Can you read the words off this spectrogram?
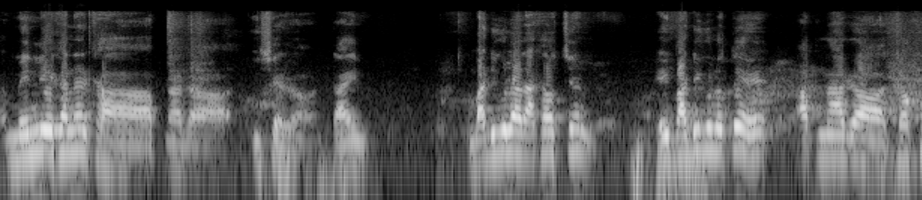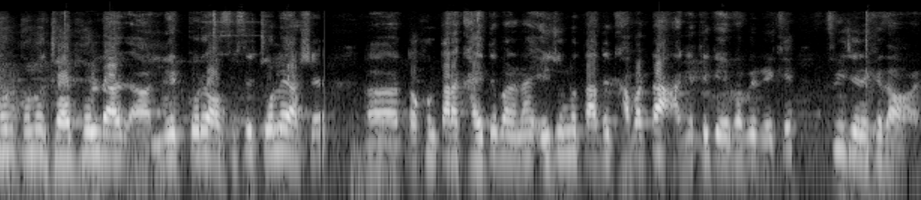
মেনলি এখানে আপনার ইসের ডাইন বাটিগুলো রাখা হচ্ছে। এই বাটিগুলোতে আপনার যখন কোনো জব হোল্ডার লেট করে অফিসে চলে আসে তখন তারা খাইতে পারে না। এই জন্য তাদের খাবারটা আগে থেকে এভাবে রেখে ফ্রিজে রেখে দেওয়া হয়।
